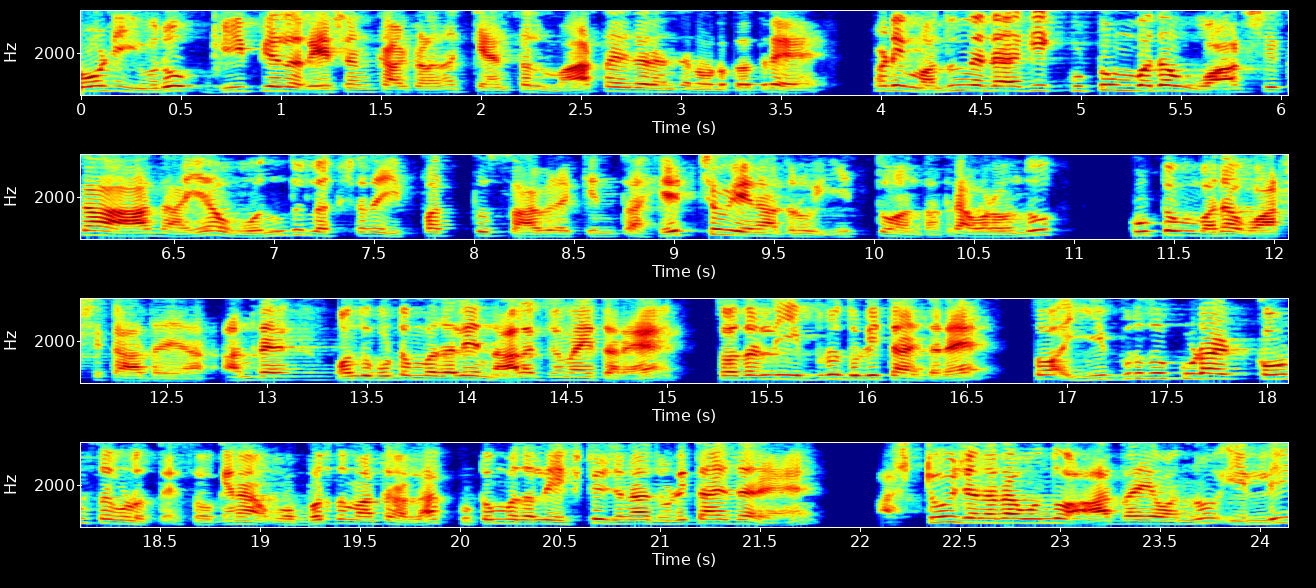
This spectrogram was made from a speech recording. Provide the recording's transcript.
ನೋಡಿ ಇವರು B P L ration card ಗಳನ್ನ ಕ್ಯಾನ್ಸಲ್ ಮಾಡ್ತಾ ಇದ್ದಾರೆ ಅಂತ ನೋಡೋದಾದ್ರೆ, ನೋಡಿ ಮೊದಲನೇದಾಗಿ ಕುಟುಂಬದ ವಾರ್ಷಿಕ ಆದಾಯ ಒಂದು ಲಕ್ಷದ ಇಪ್ಪತ್ತು ಸಾವಿರಕ್ಕಿಂತ ಹೆಚ್ಚು ಏನಾದರೂ ಇತ್ತು ಅಂತಂದ್ರೆ ಅವರ ಒಂದು ಕುಟುಂಬದ ವಾರ್ಷಿಕ ಆದಾಯ. ಅಂದ್ರೆ ಒಂದು ಕುಟುಂಬದಲ್ಲಿ ನಾಲ್ಕು ಜನ ಇದ್ದಾರೆ ಸೊ ಅದರಲ್ಲಿ ಇಬ್ರು ದುಡಿತಾ ಇದ್ದಾರೆ ಸೊ ಇಬ್ರದ್ದು ಕೂಡ ಕೌಂಟ್ ತಗೊಳುತ್ತೆ. ಸೊ ಓಕೆನಾ ಒಬ್ಬರದು ಮಾತ್ರ ಅಲ್ಲ, ಕುಟುಂಬದಲ್ಲಿ ಎಷ್ಟು ಜನ ದುಡಿತಾ ಇದ್ದಾರೆ ಅಷ್ಟು ಜನರ ಒಂದು ಆದಾಯವನ್ನು ಇಲ್ಲಿ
